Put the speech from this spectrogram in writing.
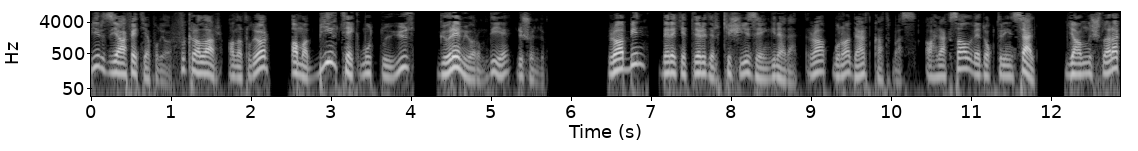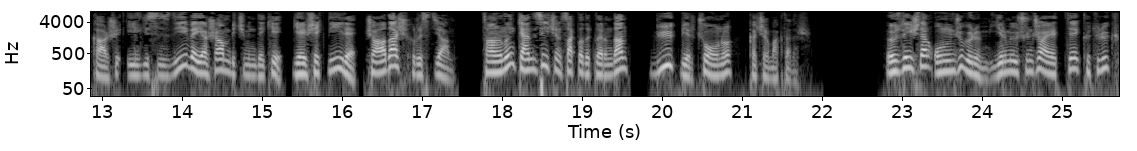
bir ziyafet yapılıyor, fıkralar anlatılıyor ama bir tek mutlu yüz göremiyorum diye düşündüm. Rabbin bereketleridir kişiyi zengin eden. Rab buna dert katmaz. Ahlaksal ve doktrinsel yanlışlara karşı ilgisizliği ve yaşam biçimindeki gevşekliğiyle çağdaş Hristiyan Tanrı'nın kendisi için sakladıklarından büyük bir çoğunu kaçırmaktadır. Özdeyişler 10. bölüm 23. ayette kötülük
